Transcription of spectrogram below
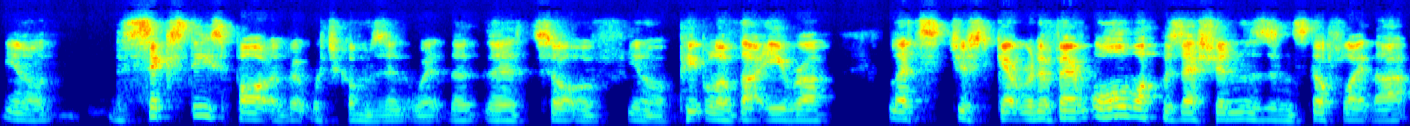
you know the 60s part of it which comes into it the the sort of you know people of that era let's just get rid of all our possessions and stuff like that.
